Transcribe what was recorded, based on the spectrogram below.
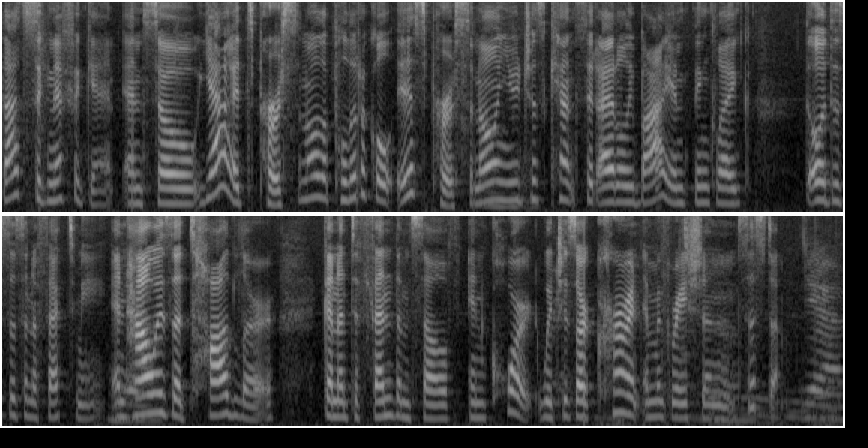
That's significant. And so, yeah, it's personal. The political is personal, and you mm-hmm. just can't sit idly by and think like, oh, this doesn't affect me. And yeah. how is a toddler going to defend themselves in court, which is our current immigration system? Yeah.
